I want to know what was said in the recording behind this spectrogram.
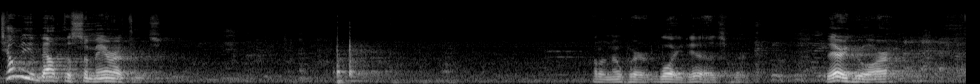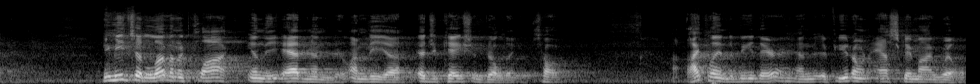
Tell me about the Samaritans. I don't know where Lloyd is, but there you are. He meets at 11 o'clock in the admin, on the uh, education building. So I plan to be there, and if you don't ask him, I will.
